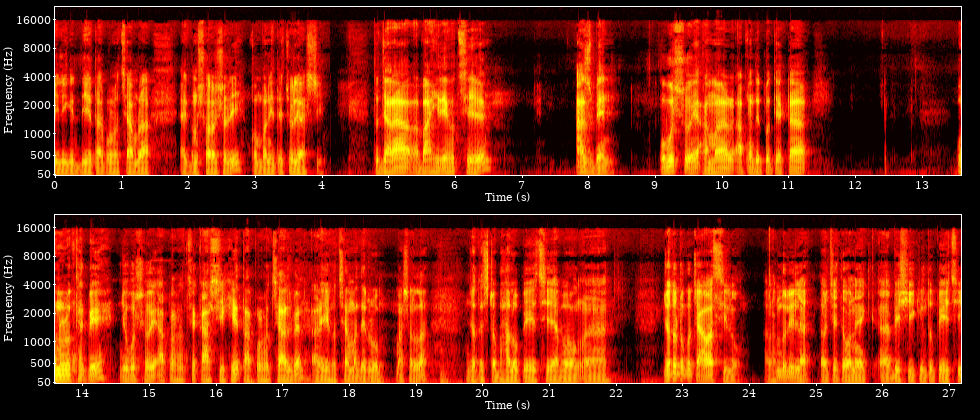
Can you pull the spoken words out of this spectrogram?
ডেলিগেট দিয়ে তারপর হচ্ছে আমরা একদম সরাসরি কোম্পানিতে চলে আসছি। তো যারা বাহিরে হচ্ছে আসবেন। অবশ্যই আমার, আপনাদের প্রতি একটা অনুরোধ থাকবে যে অবশ্যই আপনার হচ্ছে কাজ শিখে তারপর হচ্ছে আসবেন। আর এই হচ্ছে আমাদের রুম মাসাল্লাহ যথেষ্ট ভালো পেয়েছে এবং যতটুকু চাওয়া ছিল, আলহামদুলিল্লাহ, তার চাইতে অনেক বেশি কিন্তু পেয়েছি।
